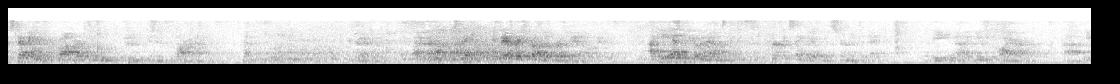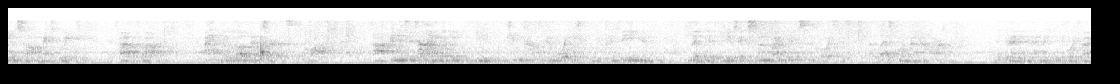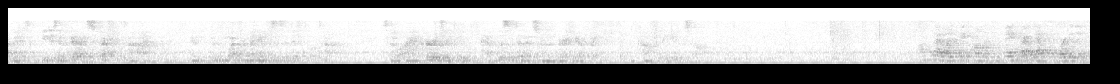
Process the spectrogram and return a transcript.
stepping in for Robert, who is in Florida. Exactly. He's, there, for his brother's birthday in all fairness. Uh, he asked me to announce, and this is a perfect segue from the sermon today, the uh, youth choir uh, evensong next week at 5 o'clock. I happen to love that service a lot. Uh, and it's a time when you, you can come and wait. You can be in limited music sung by innocent last more than an hour. Maybe not even that, maybe 45 minutes. It is a very special time, and what for many of us is a difficult time. So I encourage you to have listened to that sermon very carefully and come to the evensong. Also, I want to take a moment to thank our guest organist,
